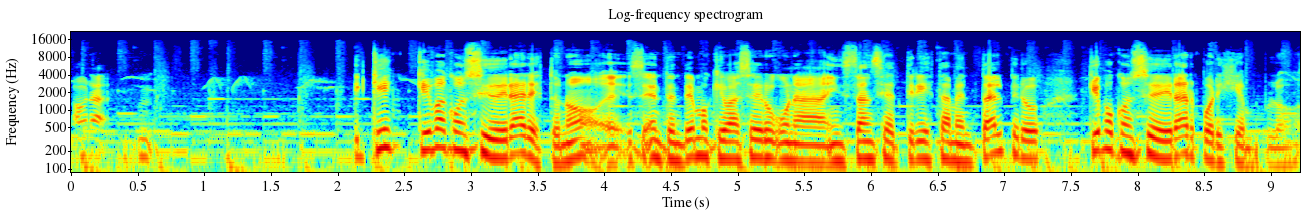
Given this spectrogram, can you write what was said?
Ahora, ¿Qué, va a considerar esto? ¿no? Eh, entendemos que va a ser una instancia triestamental, pero ¿qué va a considerar, por ejemplo?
